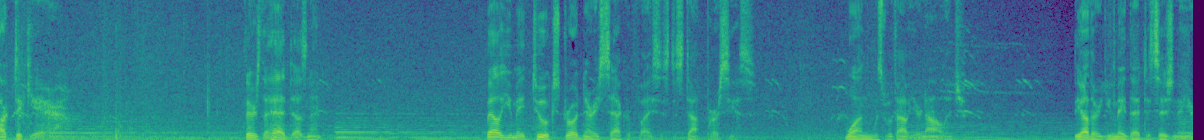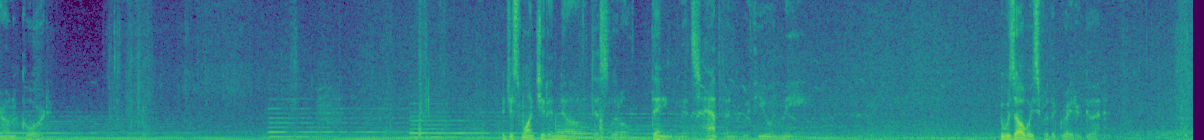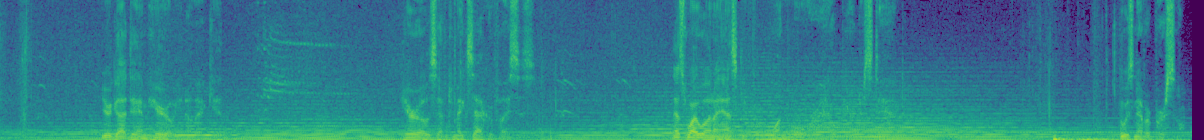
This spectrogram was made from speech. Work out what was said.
Arctic air. Clears the head, doesn't it? Bell, you made two extraordinary sacrifices to stop Perseus. One was without your knowledge. The other, you made that decision of your own accord. I just want you to know that this little thing that's happened with you and me, it was always for the greater good. You're a goddamn hero, you know that, kid. Heroes have to make sacrifices. That's why when I ask you for one more, I hope you understand. It was never personal.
